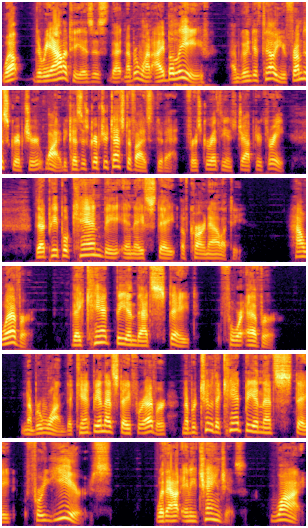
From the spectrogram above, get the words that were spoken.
Well, the reality is, is that number one, I believe, I'm going to tell you from the scripture, why? Because the scripture testifies to that. 1 Corinthians chapter 3. That people can be in a state of carnality. However, they can't be in that state forever. Number one, they can't be in that state forever. Number two, they can't be in that state for years without any changes. Why?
